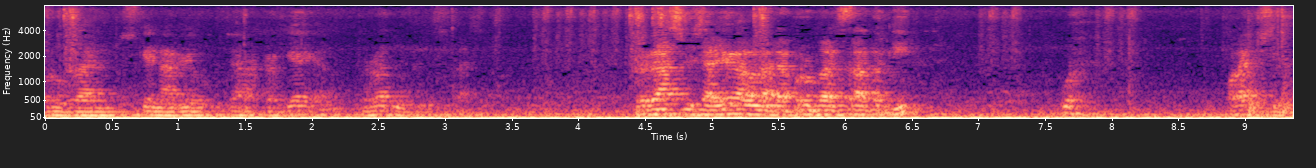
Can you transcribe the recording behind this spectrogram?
perubahan skenario cara kerja yang berat mengantisipasi. Beras misalnya kalau nggak ada perubahan strategi, wah kolaps itu,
